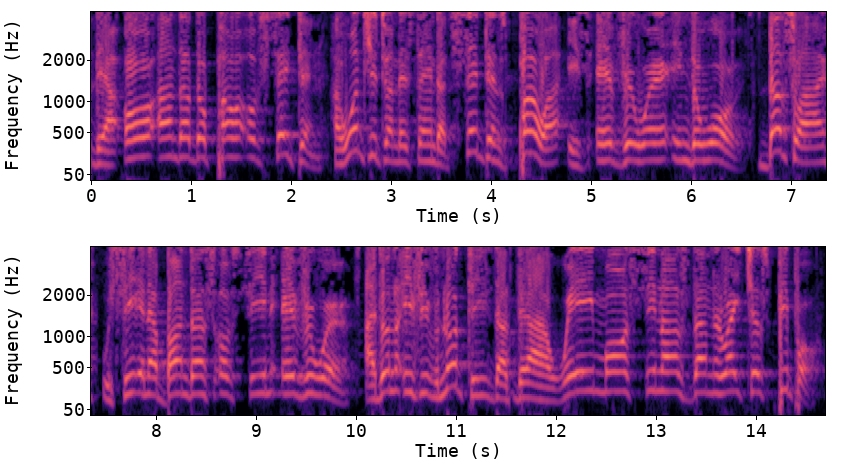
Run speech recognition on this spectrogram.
They are all under the power of Satan. I want you to understand that Satan's power is everywhere in the world. That's why we see an abundance of sin everywhere. I don't know if you've noticed that there are way more sinners than righteous people.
